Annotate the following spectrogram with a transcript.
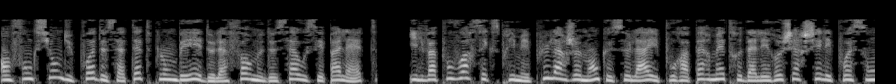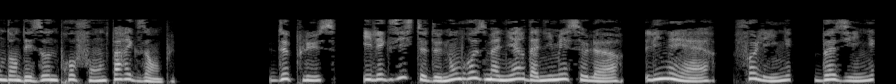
En fonction du poids de sa tête plombée et de la forme de sa ou ses palettes, il va pouvoir s'exprimer plus largement que cela et pourra permettre d'aller rechercher les poissons dans des zones profondes par exemple. De plus, il existe de nombreuses manières d'animer ce leurre, linéaire, falling, buzzing,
